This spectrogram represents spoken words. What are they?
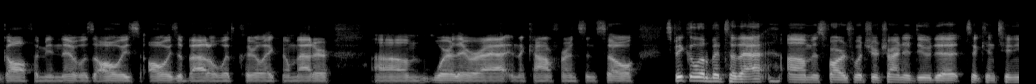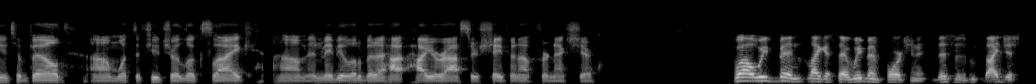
golf. I mean, there was always always a battle with Clear Lake, no matter um, where they were at in the conference. And so, speak a little bit to that um, as far as what you're trying to do to, to continue to build, um, what the future looks like, um, and maybe a little bit of how, how your roster's shaping up for next year. Well, we've been, like I said, we've been fortunate. This is, I just,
